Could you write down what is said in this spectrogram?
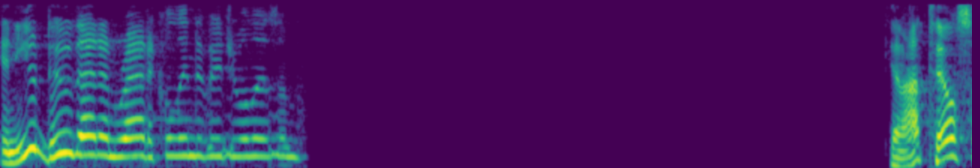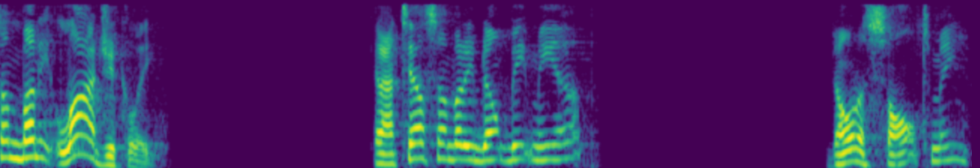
Can you do that in radical individualism? Can I tell somebody logically? Can I tell somebody don't beat me up? Don't assault me?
